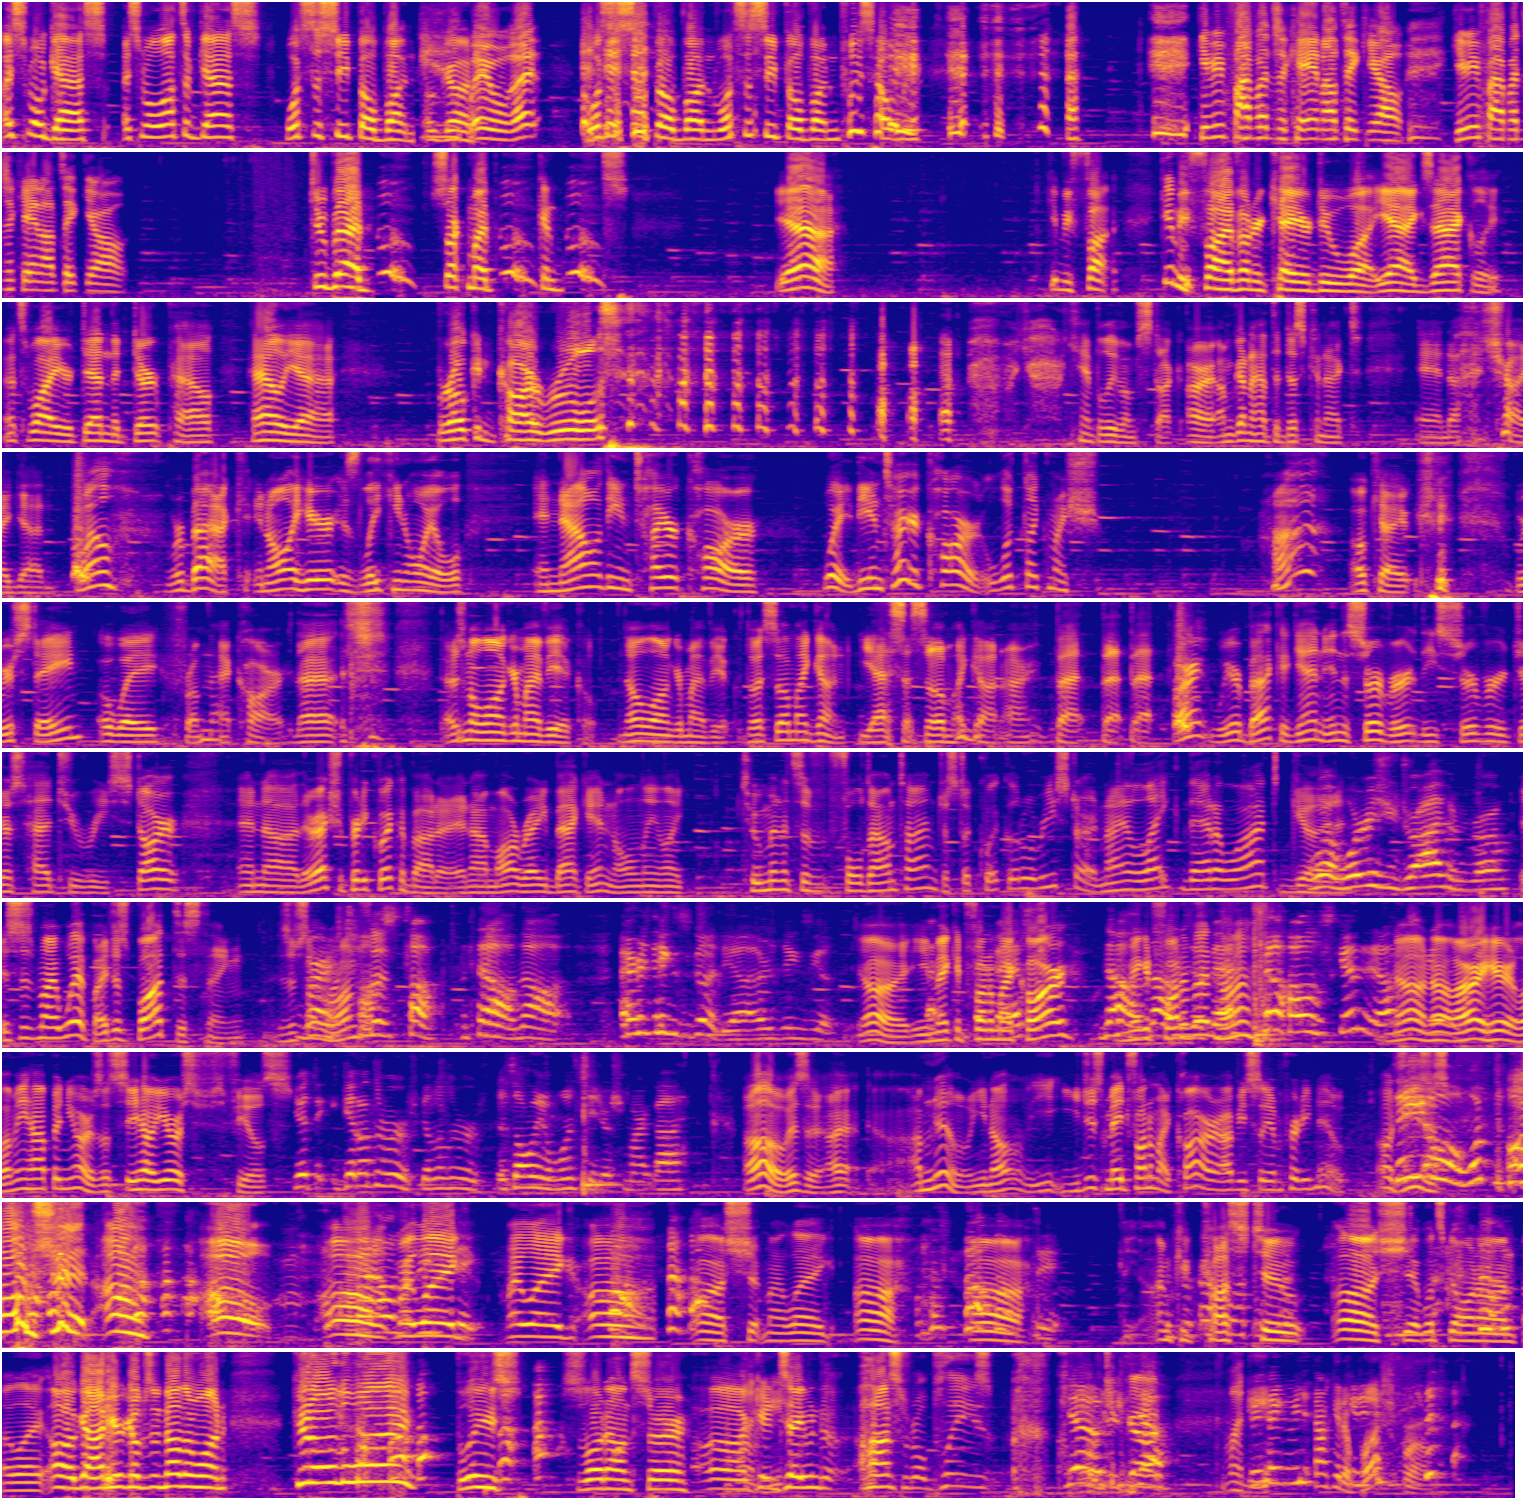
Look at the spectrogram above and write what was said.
I smell gas. I smell lots of gas. What's the seatbelt button? Oh God. Wait, what? What's the seatbelt button? What's the seatbelt button? Please help me. Give me 500k and I'll take you out. Give me 500k and I'll take you out. Too bad. Suck my fucking. Yeah. Give me five. Give me 500k or do what? Yeah, exactly. That's why you're dead in the dirt, pal. Hell yeah. Broken car rules. oh my god, I can't believe I'm stuck. All right, I'm gonna have to disconnect and uh, try again. Well, we're back, and all I hear is leaking oil, and now the entire car. Wait, the entire car looked like my sh. Huh? Okay, we're staying away from that car. That that is no longer my vehicle. No longer my vehicle. Do I have my gun? Yes, I have my gun. All right, bet, bet, bet. All right, we are back again in the server. The server just had to restart, and uh, they're actually pretty quick about it. And I'm already back in. Only like two minutes of full downtime. Just a quick little restart, and I like that a lot. Good. Well, what is you driving, bro? this is my whip. I just bought this thing. Is there something Bro, wrong with it? stop. No, no. Everything's good, yeah. Everything's good. Oh, you making fun of my car? No, making no, fun of it, huh? No, I was kidding. I was No, no. All right, here. Let me hop in yours. Let's see how yours feels. You have to get on the roof. Get on the roof. It's only a one-seater, smart guy. Oh, is it? I I'm new. You know, you, you just made fun of my car. Obviously, I'm pretty new. Oh Jesus! Theo, what the Oh fuck? shit! Oh, oh, oh, my beating? leg, my leg. Oh, oh shit, my leg. Oh, oh, I'm concussed too. Oh shit, what's going on? My leg. Oh god, here comes another one. Get out of the way, please. Slow down, sir. Oh, on, can you take me to the hospital, please? Yo, oh dear yo, God. Come on, Can you dude. take me? Not get a bus from.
